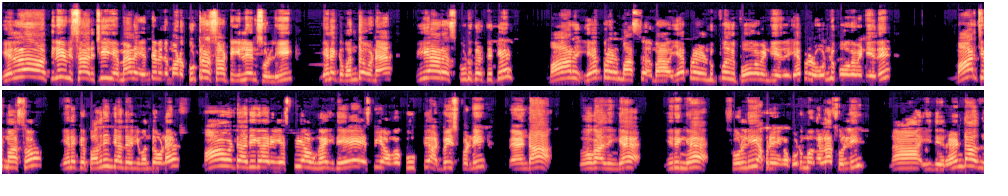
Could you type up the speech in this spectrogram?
எல்லாத்திலையும் விசாரிச்சு என் மேல எந்த விதமான குற்றச்சாட்டு இல்லைன்னு சொல்லி எனக்கு வந்தவன பிஆர்எஸ் கொடுக்கறதுக்கு மார் ஏப்ரல் மாசம் ஏப்ரல் முப்பது போக வேண்டியது ஏப்ரல் ஒன்று போக வேண்டியது. மார்ச் மாசம் எனக்கு பதினஞ்சாம் தேதி வந்தவுடனே மாவட்ட அதிகாரி எஸ்பி அவங்க இதே எஸ்பி அவங்க கூப்பிட்டு அட்வைஸ் பண்ணி வேண்டாம் போகாதீங்க இருங்க சொல்லி அப்புறம் எங்க குடும்பங்கள்லாம் சொல்லி நான் இது ரெண்டாவது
